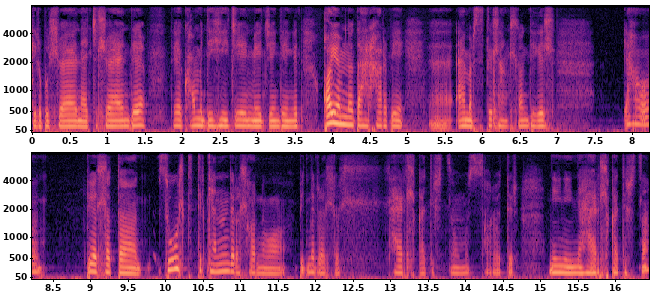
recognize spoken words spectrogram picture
гэр бүл байна ажил байна те. Тэгээ комеди хийж гин мэж гин тэг ингээд гоё юмнуудаа харахаар би э, амар сэтгэл хангалуун. Тэгэл яг би бол одоо сүүлд тэр кинон дээр болохоор нөгөө бид нар бол хайрлах гад ирсэн хүмүүс сороо дээр нэг нэгнээ хайрлах гад ирсэн.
